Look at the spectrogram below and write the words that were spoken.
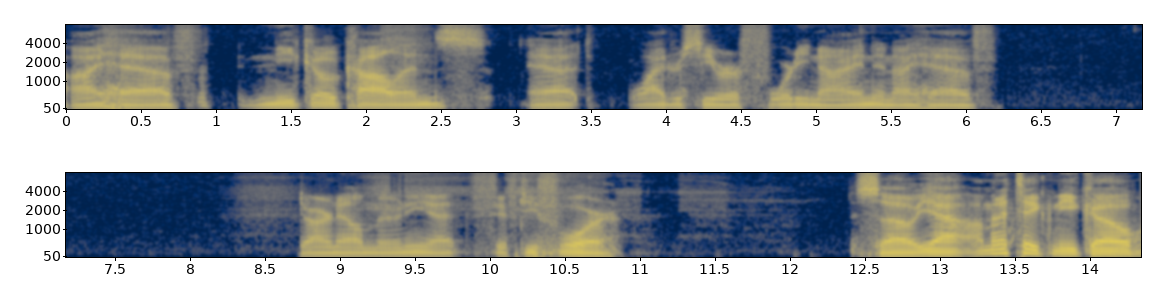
I have Nico Collins at wide receiver 49, and I have Darnell Mooney at 54. So yeah, I'm gonna take Nico.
